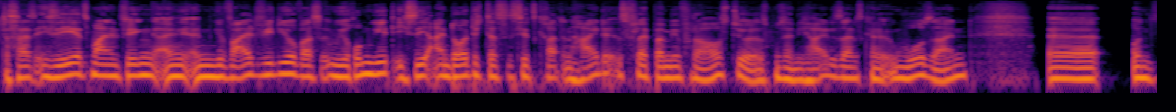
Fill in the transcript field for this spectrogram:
Das heißt, ich sehe jetzt meinetwegen ein, ein Gewaltvideo, was irgendwie rumgeht. Ich sehe eindeutig, dass es jetzt gerade in Heide ist, vielleicht bei mir vor der Haustür. Das muss ja nicht Heide sein, das kann ja irgendwo sein. Äh, und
